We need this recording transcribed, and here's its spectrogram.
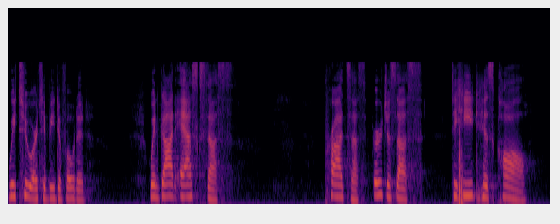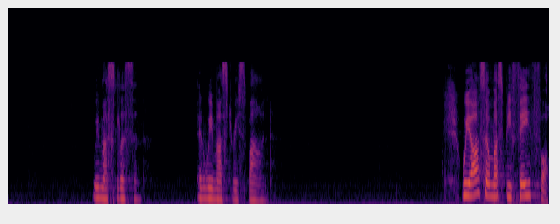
We too are to be devoted. When God asks us, prods us, urges us to heed his call, we must listen and we must respond. We also must be faithful.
